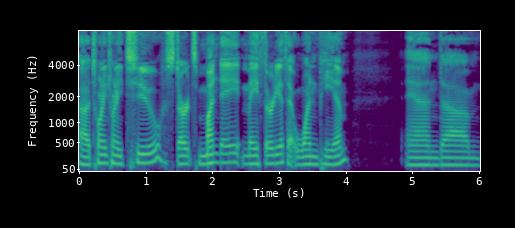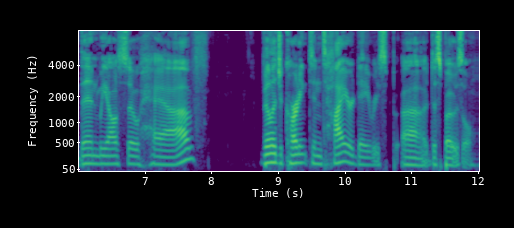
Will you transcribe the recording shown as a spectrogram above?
uh, 2022 starts Monday, May 30th at 1 p.m. And um, then we also have Village of Cardington Tire Day resp- uh, disposal.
